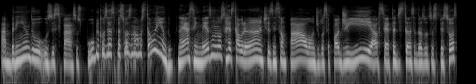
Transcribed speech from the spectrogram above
abrindo os espaços públicos e as pessoas não estão indo, né? Assim, mesmo nos restaurantes em São Paulo, onde você pode ir a certa distância das outras pessoas,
